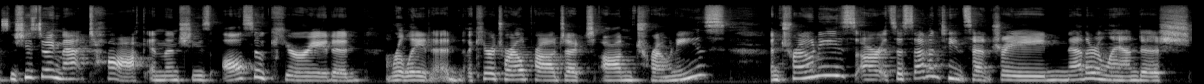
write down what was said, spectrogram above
So she's doing that talk, and then she's also curated, related, a curatorial project on tronies. And tronies are, it's a 17th century Netherlandish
